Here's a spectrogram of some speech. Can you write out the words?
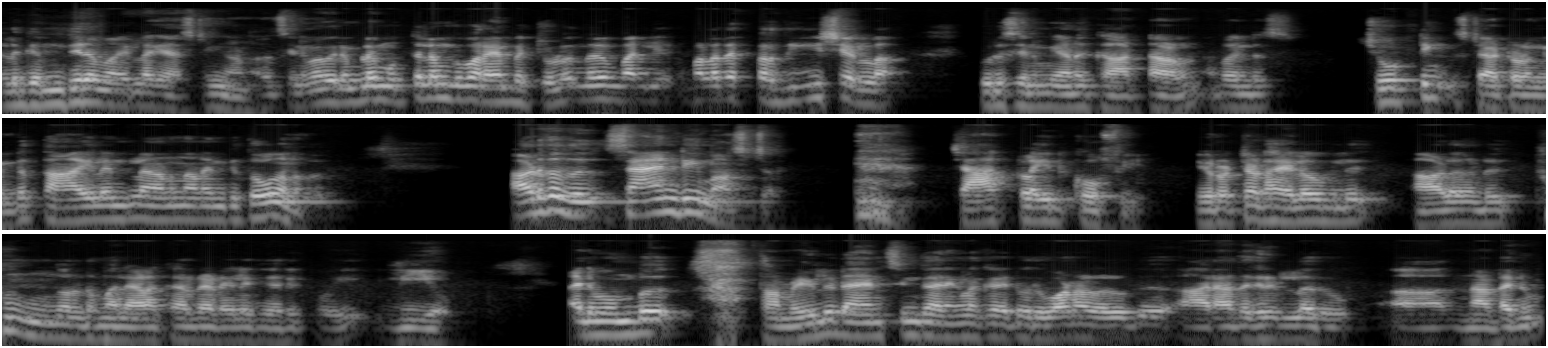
നല്ല ഗംഭീരമായിട്ടുള്ള കാസ്റ്റിംഗ് ആണ്. സിനിമ വരുമ്പോഴേ മുത്തൽ നമുക്ക് പറയാൻ പറ്റുള്ളൂ. എന്നാലും വലിയ വളരെ പ്രതീക്ഷയുള്ള ഒരു സിനിമയാണ് കാട്ടാളൻ അപ്പൊ അതിന്റെ ഷൂട്ടിംഗ് സ്റ്റാർട്ട് തുടങ്ങിയിട്ട് തായ്ലൻഡിലാണെന്നാണ് എനിക്ക് തോന്നുന്നത്. അടുത്തത് സാൻഡി മാസ്റ്റർ ചാക്ലേറ്റ് കോഫി ഈ ഒരൊറ്റ ഡയലോഗിൽ ആളുകൾ പറഞ്ഞിട്ട് മലയാളക്കാരുടെ ഇടയിൽ കയറിപ്പോയി ലിയോ അതിന് മുമ്പ് തമിഴിൽ ഡാൻസിങ് കാര്യങ്ങളൊക്കെ ആയിട്ട് ഒരുപാട് ആളുകൾക്ക് ആരാധകരുള്ള ഒരു നടനും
